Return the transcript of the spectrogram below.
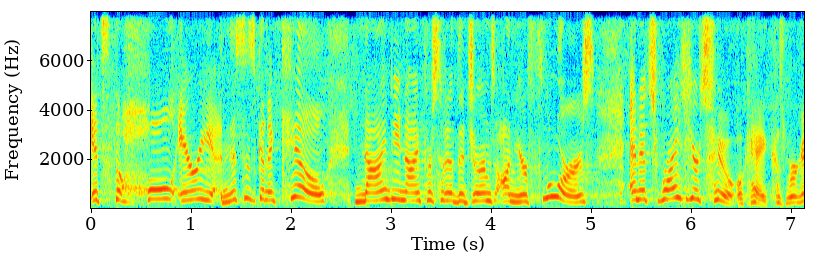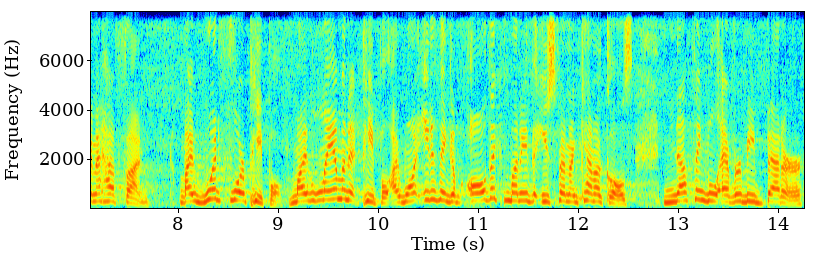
It's the whole area. And this is gonna kill 99% of the germs on your floors. And it's right here too, okay, because we're gonna have fun. My wood floor people, my laminate people, I want you to think of all the money that you spend on chemicals. Nothing will ever be better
